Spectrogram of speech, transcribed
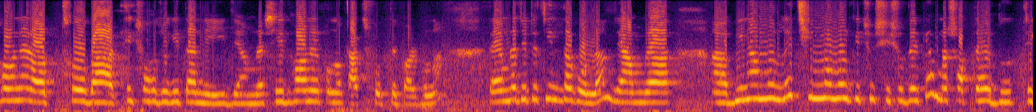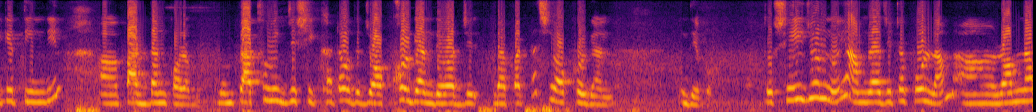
ধরনের অর্থ বা আর্থিক সহযোগিতা নেই যে আমরা সেই ধরনের কোনো কাজ করতে পারব না। তাই আমরা যেটা চিন্তা করলাম যে আমরা বিনামূল্যে ছিন্নমূল কিছু শিশুদেরকে আমরা সপ্তাহে দু থেকে তিন দিন পাঠদান করাবো। এবং প্রাথমিক যে শিক্ষাটা, ওদের যে অক্ষর জ্ঞান দেওয়ার যে ব্যাপারটা, সেই অক্ষর জ্ঞান দেব। তো সেই জন্যই আমরা যেটা করলাম রমনা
